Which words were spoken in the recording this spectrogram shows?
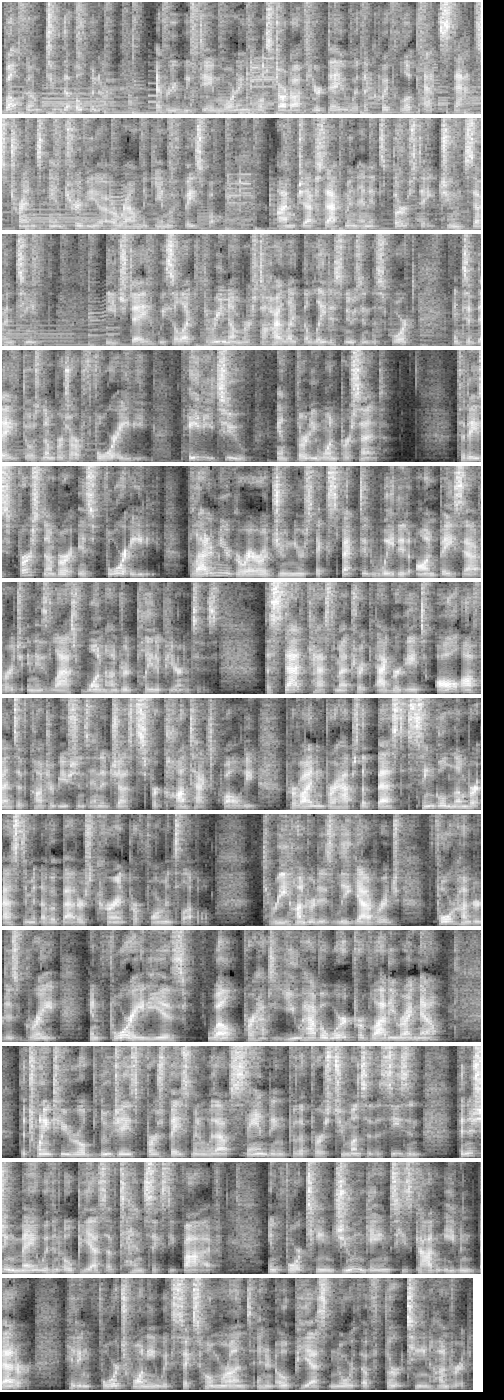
Welcome to The Opener. Every weekday morning, we'll start off your day with a quick look at stats, trends, and trivia around the game of baseball. I'm Jeff Sackman, and it's Thursday, June 17th. Each day, we select three numbers to highlight the latest news in the sport, and today those numbers are 480, 82, and 31%. Today's first number is 480, Vladimir Guerrero Jr.'s expected weighted on base average in his last 100 plate appearances. The StatCast metric aggregates all offensive contributions and adjusts for contact quality, providing perhaps the best single number estimate of a batter's current performance level. 300 is league average, 400 is great, and 480 is, well, perhaps you have a word for Vladdy right now? The 22 year old Blue Jays first baseman was outstanding for the first two months of the season, finishing May with an OPS of 1065. In 14 June games, he's gotten even better, hitting 420 with six home runs and an OPS north of 1300.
